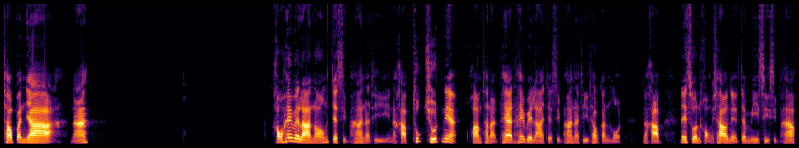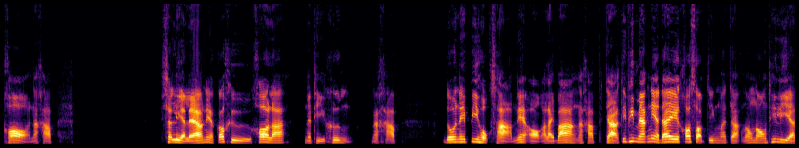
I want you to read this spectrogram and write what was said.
ชาวปัญญานะเขาให้เวลาน้อง 75 นาทีนะครับ ทุกชุดเนี่ยความถนัดแพทย์ให้เวลา 75 นาทีเท่ากันหมดนะครับ ในส่วนของชาวเนี่ยจะมี 45 ข้อนะครับ เฉลี่ยแล้วเนี่ยก็คือข้อละนาทีครึ่งนะครับ โดยในปี 63 เนี่ยออกอะไรบ้างนะครับ จากที่พี่แม็กเนี่ยได้ข้อสอบจริงมาจากน้องๆที่เรียน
